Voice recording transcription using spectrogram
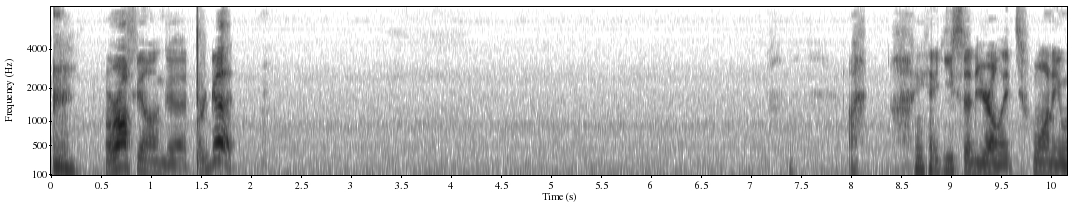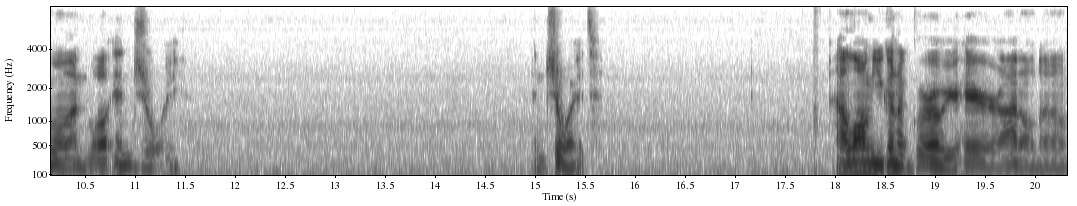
We're all feeling good. We're good. you said you're only 21. Well, enjoy. Enjoy it. How long you gonna grow your hair? I don't know.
